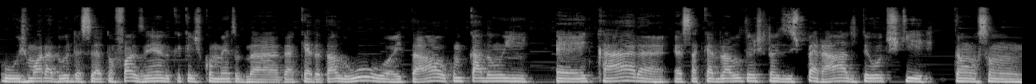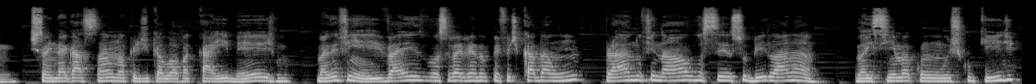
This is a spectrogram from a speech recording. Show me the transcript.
os moradores da cidade estão fazendo, o que é que eles comentam da, da queda da lua e tal, como cada um é, encara essa queda da lua, tem uns que estão desesperados, tem outros que estão, são, estão em negação, não acreditam que a lua vai cair mesmo. Mas enfim, aí vai, você vai vendo o perfil de cada um pra no final você subir lá, na, lá em cima com o Skull Kid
